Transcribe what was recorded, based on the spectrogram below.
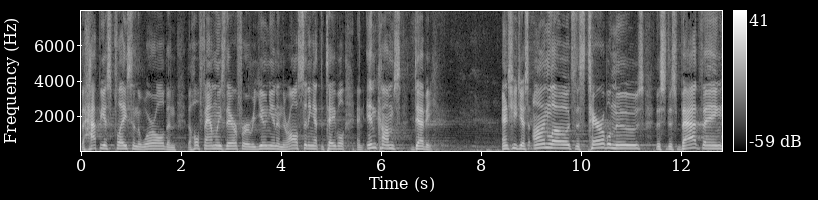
the happiest place in the world, and the whole family's there for a reunion, and they're all sitting at the table, and in comes Debbie. And she just unloads this terrible news, this, this bad thing,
